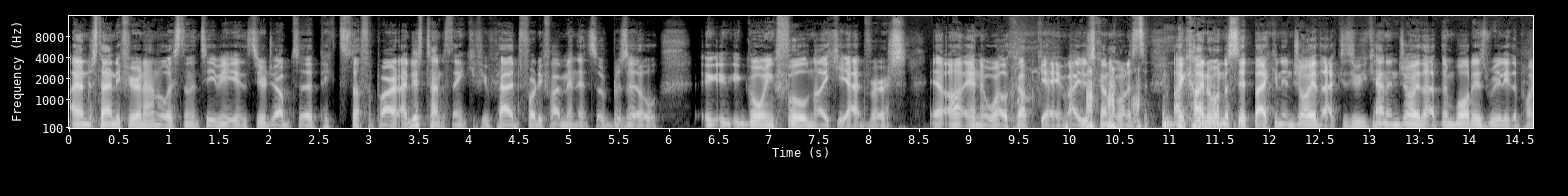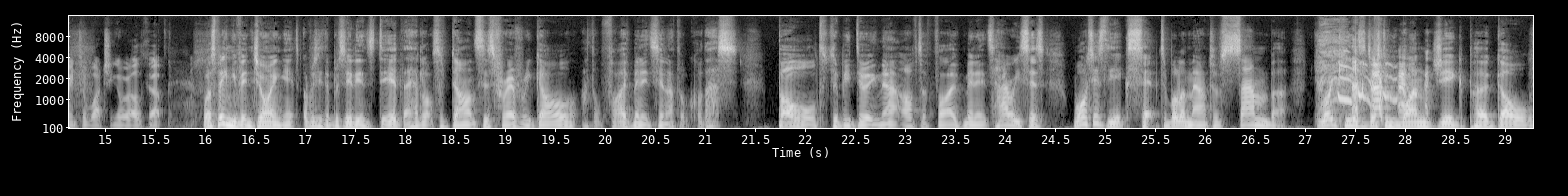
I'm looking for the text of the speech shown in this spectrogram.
I understand if you're an analyst on the TV, it's your job to pick stuff apart. I just tend to think if you've had 45 minutes of Brazil going full Nike advert uh, in a World Cup game. I just kind of want to. I kind of want to sit back and enjoy that because if you can't enjoy that, then what is really the point of watching a World Cup? Well, speaking of enjoying it, obviously the Brazilians did. They had lots of dances for every goal. I thought five minutes in, I thought, well, that's bold to be doing that after five minutes. Harry says, "What is the acceptable amount of samba?" Roy Keane suggesting one jig per goal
